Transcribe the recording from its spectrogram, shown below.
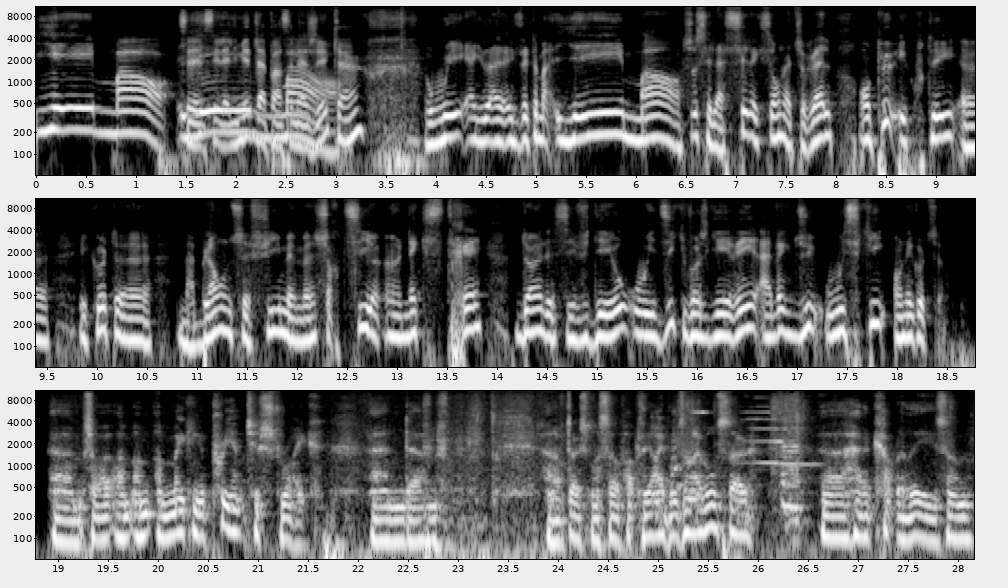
Il est mort. C'est la limite de la pensée mort. magique, hein? Oui, ex- exactement. Il est mort. Ça, c'est la sélection naturelle. On peut écouter, euh, écoute, euh, ma blonde Sophie me m'a sorti un, un extrait d'un de ses vidéos où il dit qu'il va se guérir avec du whisky. On écoute ça. Um, so I'm, I'm, I'm making a preemptive strike, and um, and I've dosed myself up to the eyeballs, and I've also uh, had a couple of these. Um,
